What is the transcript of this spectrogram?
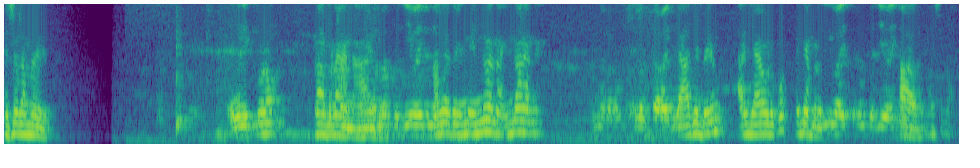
അച്ഛൻ നമ്മൾ വരും. അങ്ങനെ ഇപ്പോഴും തന്നെ. സജീവമായിരുന്നു അതെ അതെ ഇന്ന് ഇന്ന് വന്ന ഇന്നും അങ്ങനെ ആദ്യം വരും അത് ഞാൻ കൊടുക്കും പിന്നെ ആ അതെ മനസ്സിലാവും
